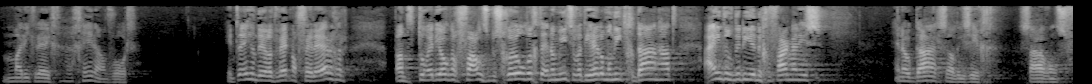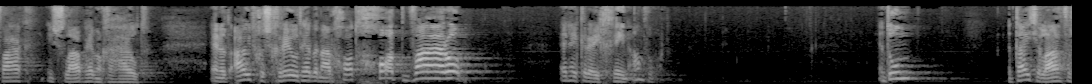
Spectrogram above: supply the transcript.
Maar die kreeg geen antwoord. Integendeel, het werd nog veel erger. Want toen werd hij ook nog vals beschuldigd en om iets wat hij helemaal niet gedaan had, eindigde hij in de gevangenis. En ook daar zal hij zich s'avonds vaak in slaap hebben gehuild en het uitgeschreeuwd hebben naar God, God waarom? En hij kreeg geen antwoord. En toen, een tijdje later,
